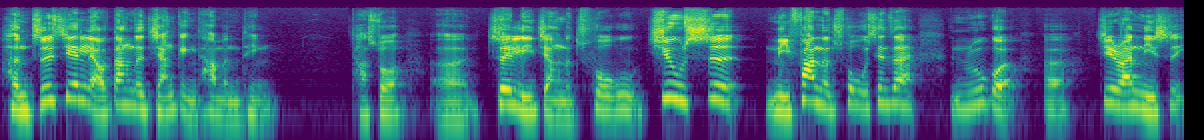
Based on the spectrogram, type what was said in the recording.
很直截了当的讲给他们听，他说：“呃，这里讲的错误就是你犯的错误。现在如果呃，既然你是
